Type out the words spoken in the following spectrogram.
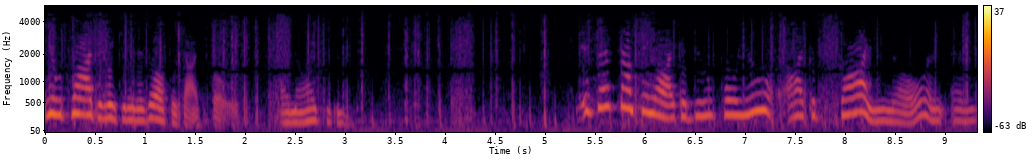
You tried to reach him in his office, I suppose. I know I didn't. Is there something I could do for you? I could try, you know, and, and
